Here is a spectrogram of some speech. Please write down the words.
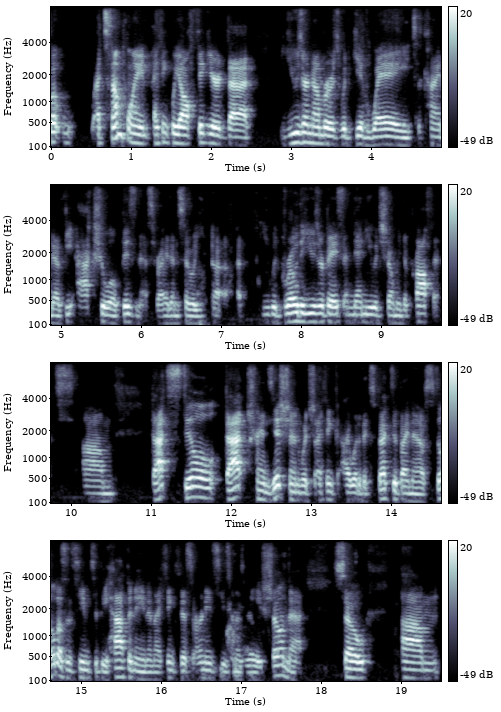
but at some point, I think we all figured that user numbers would give way to kind of the actual business, right? And so uh, you would grow the user base and then you would show me the profits. Um, that's still that transition, which I think I would have expected by now, still doesn't seem to be happening. And I think this earnings season has really shown that. So, um,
